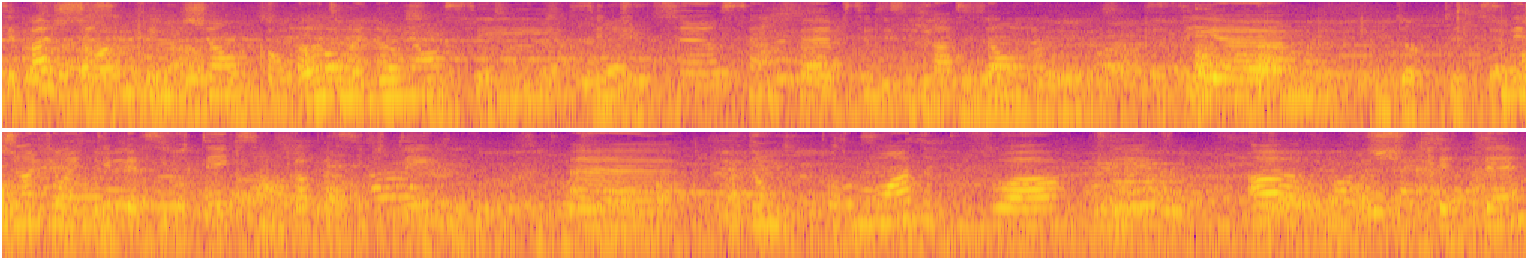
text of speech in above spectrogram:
c'est pas juste une religion quand on parle du Moyen-Orient, c'est une culture, c'est un peuple, c'est une civilisation. C'est euh, c'est des gens qui ont été persécutés, qui sont encore persécutés. Euh, donc pour moi, de pouvoir dire Ah, je suis chrétienne,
